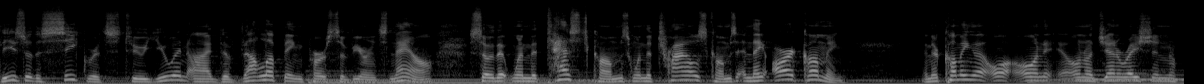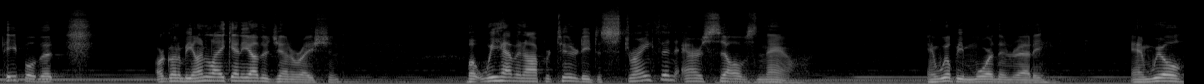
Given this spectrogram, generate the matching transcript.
these are the secrets to you and I developing perseverance now so that when the test comes, when the trials comes, and they are coming, and they're coming on, on, a generation of people that are going to be unlike any other generation, but we have an opportunity to strengthen ourselves now, and we'll be more than ready, and we'll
